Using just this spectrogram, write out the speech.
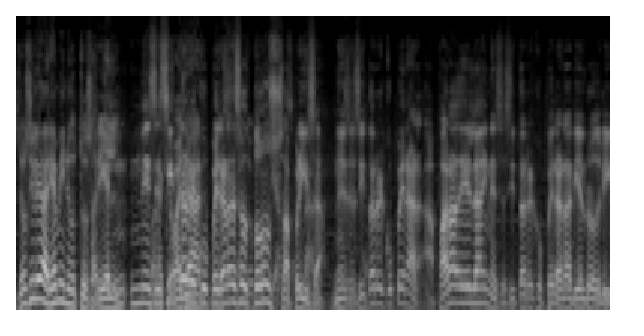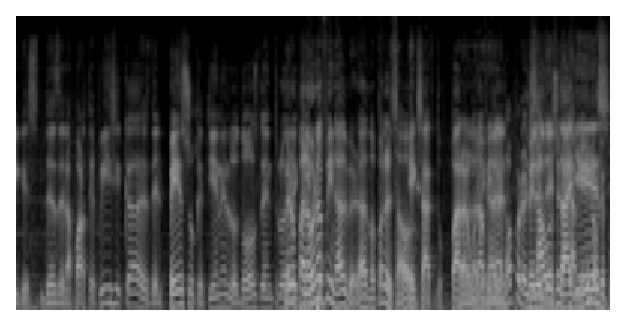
Yo sí le daría minutos, Ariel. necesita recuperar a esos dos a prisa. Necesita recuperar a Paradela y necesita recuperar a Ariel Rodríguez. Desde la parte física, desde el peso que tienen los dos dentro del Pero para una final, ¿verdad? No para el sábado. Exacto, para, una final. No, pero el, detalle es,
